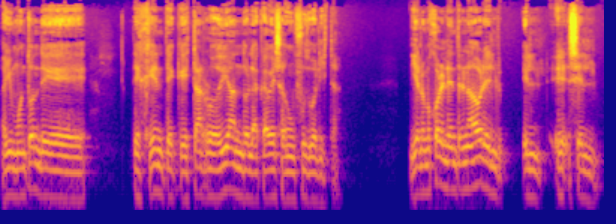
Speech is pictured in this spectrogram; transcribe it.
Hay un montón de, gente que está rodeando la cabeza de un futbolista. Y a lo mejor el entrenador es el,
